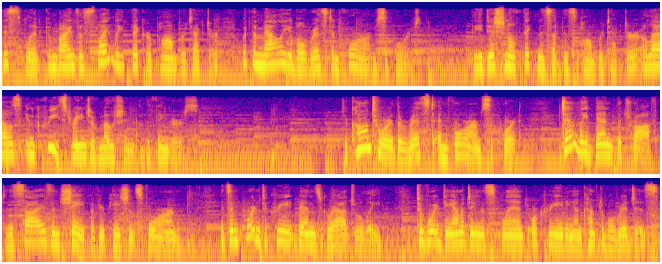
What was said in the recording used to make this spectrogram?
This splint combines a slightly thicker palm protector with the malleable wrist and forearm support. The additional thickness of this palm protector allows increased range of motion of the fingers. To contour the wrist and forearm support, Gently bend the trough to the size and shape of your patient's forearm. It's important to create bends gradually to avoid damaging the splint or creating uncomfortable ridges.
